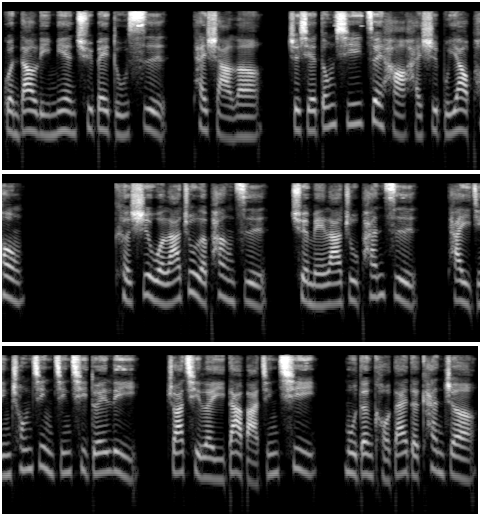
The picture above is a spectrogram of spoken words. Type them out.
滚到里面去被毒死，太傻了。这些东西最好还是不要碰。可是我拉住了胖子。却没拉住潘子，他已经冲进金器堆里，抓起了一大把金器，目瞪口呆的看着，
